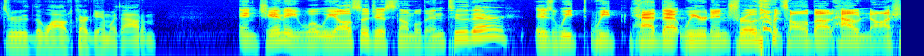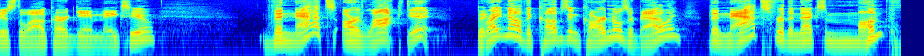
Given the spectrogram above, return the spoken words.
through the wild card game without him. And Jimmy, what we also just stumbled into there is we we had that weird intro that was all about how nauseous the wild card game makes you. The Nats are locked in. They- right now the Cubs and Cardinals are battling. The Nats for the next month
